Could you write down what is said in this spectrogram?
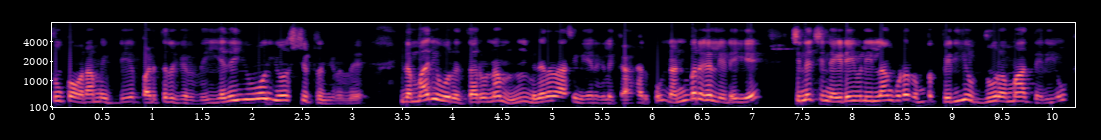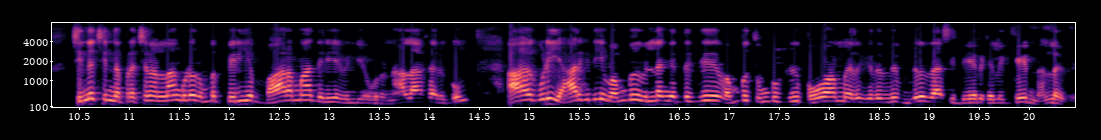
தூக்கம் வராம இப்படியே படுத்திருக்கிறது எதையோ யோசிச்சுட்டு இருக்கிறது. இந்த மாதிரி ஒரு தருணம் மிதனராசி நேயர்களுக்காக இருக்கும். நண்பர்களிடையே சின்ன சின்ன இடைவெளியெல்லாம் கூட ரொம்ப பெரிய தூரமா தெரியும். சின்ன சின்ன பிரச்சனை எல்லாம் கூட ரொம்ப பெரிய பாரமா தெரிய வேண்டிய ஒரு நாளாக இருக்கும். ஆகக்கூடிய யாருக்கிட்டையும் வம்பு வில்லங்கத்துக்கு வம்பு தும்புக்கு போகாம இருக்கிறது மிதனராசி நேர்களுக்கு நல்லது.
